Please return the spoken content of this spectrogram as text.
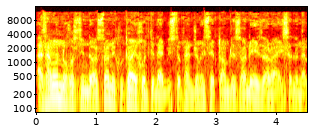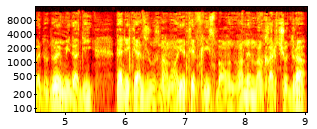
از همان نخستین داستان کوتاه خود که در 25 سپتامبر سال 1892 میلادی در یکی از روزنامه های تفلیس با عنوان ماکار چودرا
